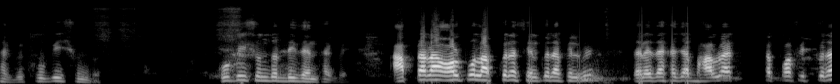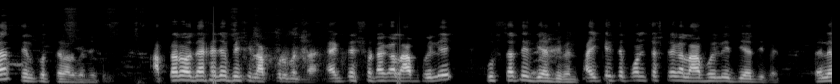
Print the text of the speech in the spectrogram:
থাকবে, খুবই সুন্দর। খুবই সুন্দর ডিজাইন থাকবে। আপনারা অল্প লাভ করে সেল করে ফেলবেন, তাহলে দেখা যায় ভালো একটা প্রফিট করে সেল করতে পারবেন এগুলো। আপনারাও দেখা যায় বেশি লাভ করবেন না। এক দেড়শো টাকা লাভ হইলে খুচরাতে দিয়ে দিবেন। পাইকারিতে পঞ্চাশ টাকা লাভ হইলে দিয়ে দিবেন। তাহলে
